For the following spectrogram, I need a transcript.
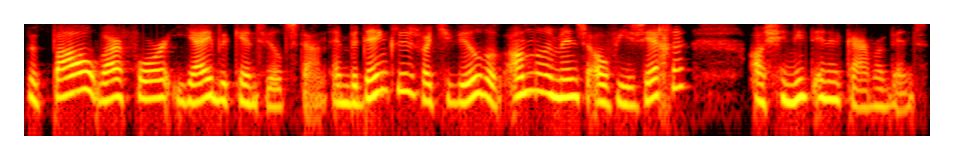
Bepaal waarvoor jij bekend wilt staan en bedenk dus wat je wil dat andere mensen over je zeggen als je niet in de kamer bent.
